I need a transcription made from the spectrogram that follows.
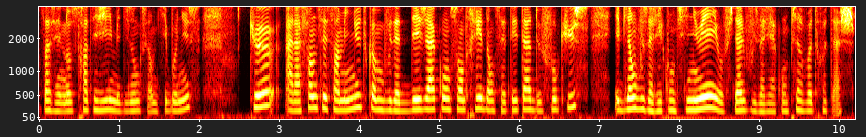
ça c'est une autre stratégie, mais disons que c'est un petit bonus, que à la fin de ces 5 minutes, comme vous êtes déjà concentré dans cet état de focus, eh bien vous allez continuer et au final vous allez accomplir votre tâche.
